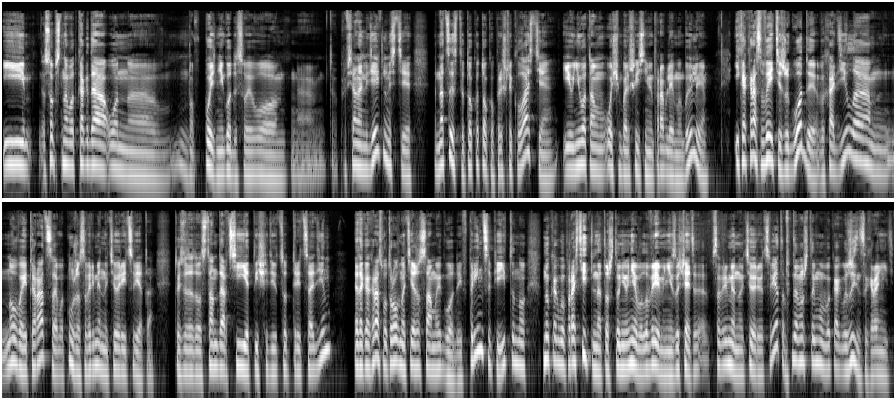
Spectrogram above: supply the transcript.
И, собственно, вот когда он э, ну, в поздние годы своего э, профессиональной деятельности, нацисты только-только пришли к власти, и у него там очень большие с ними проблемы были. И как раз в эти же годы выходила новая итерация вот, ну, уже современной теории цвета. То есть вот этот вот стандарт CE 1931, это как раз вот ровно те же самые годы. И, в принципе, Итану, ну, как бы простительно то, что у него не было времени изучать э, современную теорию цвета, потому что ему бы как бы жизнь сохранить.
